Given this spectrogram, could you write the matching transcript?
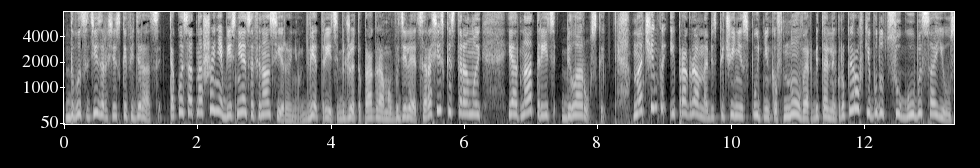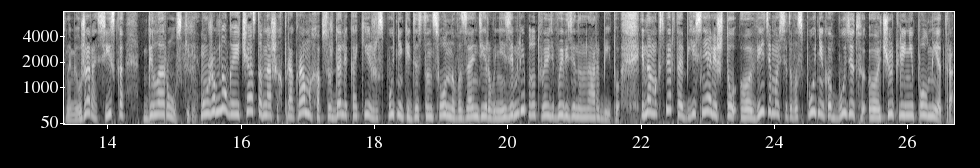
20 из Российской Федерации. Такое соотношение объясняется финансированием. Две трети бюджета программы выделяется российской стороной и одна треть белорусской. Начинка и программное обеспечение спутников новой орбитальной группировки будут сугубо союзными, уже российско-белорусскими. Мы уже много и часто в наших программах обсуждали, какие же спутники дистанционного зондирования Земли будут выведены на орбиту. И нам эксперты объясняли, что э, видимость этого спутника будет э, чуть ли не полметра.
